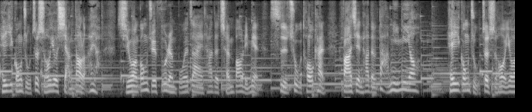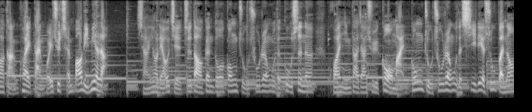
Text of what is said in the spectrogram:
黑衣公主这时候又想到了，哎呀，希望公爵夫人不会在她的城堡里面四处偷看，发现她的大秘密哦。黑公主这时候又要赶快赶回去城堡里面了。想要了解、知道更多公主出任务的故事呢？欢迎大家去购买《公主出任务》的系列书本哦。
